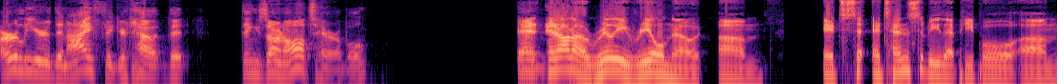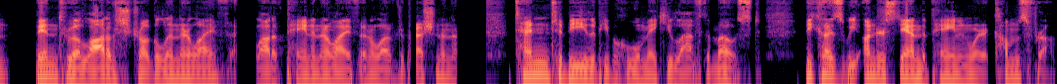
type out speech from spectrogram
earlier than I figured out that things aren't all terrible. and Um, and on a really real note, um, it's it tends to be that people um been through a lot of struggle in their life, a lot of pain in their life, and a lot of depression in their tend to be the people who will make you laugh the most because we understand the pain and where it comes from.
